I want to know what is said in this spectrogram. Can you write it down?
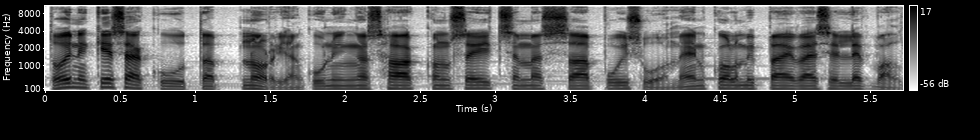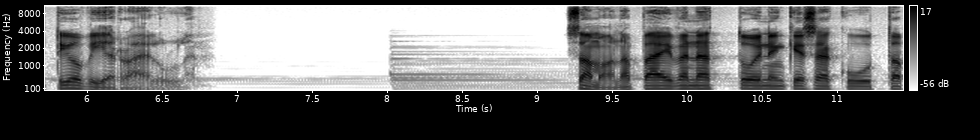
Toinen kesäkuuta Norjan kuningas Haakon VII saapui Suomeen kolmipäiväiselle valtiovierailulle. Samana päivänä toinen kesäkuuta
